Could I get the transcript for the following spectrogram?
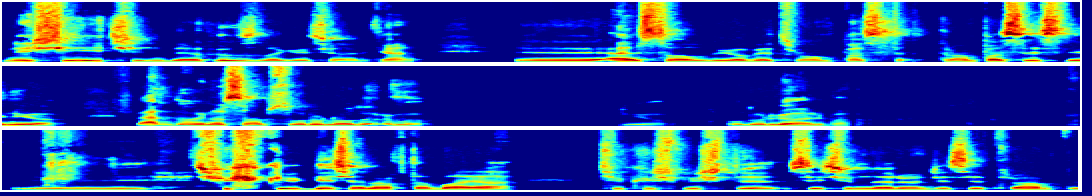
neşe içinde hızla geçerken e, el sallıyor ve Trump'a Trump'a sesleniyor. Ben de oynasam sorun olur mu? diyor. Olur galiba. E, çünkü geçen hafta bayağı çıkışmıştı seçimler öncesi Trump. E,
